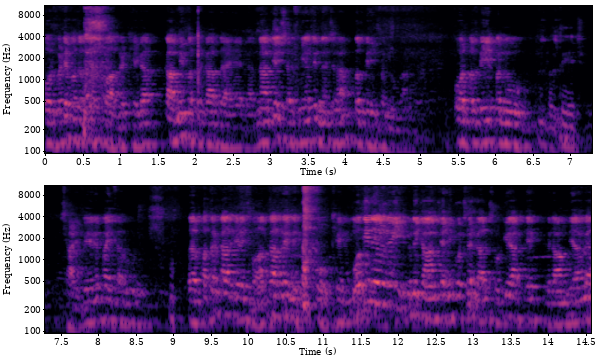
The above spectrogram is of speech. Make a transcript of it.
ਔਰ ਵੱਡੇ ਪੱਧਰ ਤੇ ਸਵਾਲ ਰੱਖੇਗਾ। ਕੰਮ ਹੀ ਪੱਤਰਕਾਰ ਦਾ ਹੈਗਾ। ਨਾ ਕਿ ਸ਼ਰਮੀਆਂ ਤੇ ਨਚਣਾ ਬਲਦੇਵ ਨੂੰ ਔਰ ਬਲਦੇਵ ਨੂੰ ਬਲਦੇਵ। ਛਾਈ ਪਏ ਨੇ ਭਾਈ ਸਾਹਿਬ ਪੱਤਰਕਾਰ ਜਿਹੜੇ ਸਵਾਲ ਕਰ ਰਹੇ ਨੇ ਉਹ ਔਖੇ ਨੇ ਮੋਦੀ ਨਿਜ਼ਾਮ ਚ ਅਸੀਂ ਕੁਛ ਗੱਲ ਛੋਟੀ ਰੱਖ ਕੇ ਵਿਰਾਮ ਦਿਆਂਗਾ।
